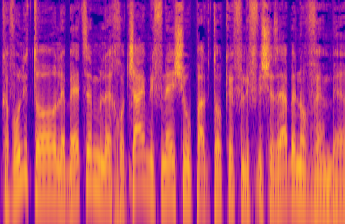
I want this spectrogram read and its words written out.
קבעו לי תור בעצם לחודשיים לפני שהוא פג תוקף, שזה היה בנובמבר,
